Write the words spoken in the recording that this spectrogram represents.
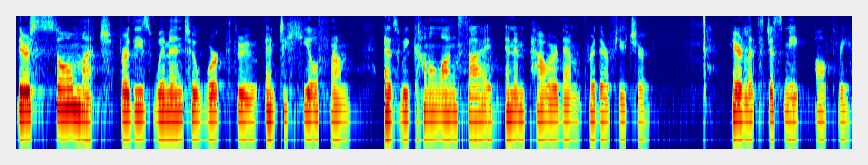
There's so much for these women to work through and to heal from as we come alongside and empower them for their future. Here, let's just meet all three.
